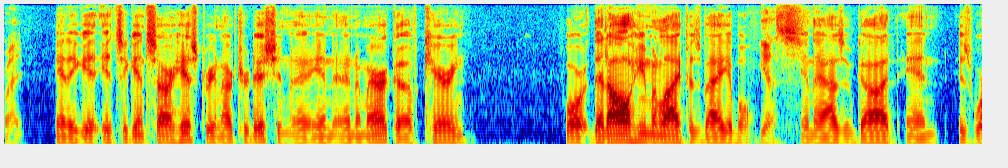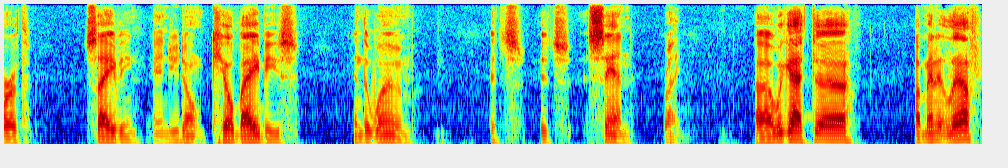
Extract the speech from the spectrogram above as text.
Right. and it, it's against our history and our tradition uh, in in America of caring for that all human life is valuable Yes. in the eyes of God and is worth saving. And you don't kill babies in the womb. It's it's sin. Right. Uh, we got uh, a minute left.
